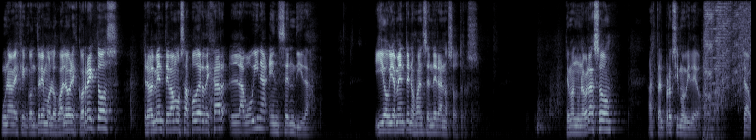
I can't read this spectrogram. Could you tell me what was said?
Una vez que encontremos los valores correctos, realmente vamos a poder dejar la bobina encendida. Y obviamente nos va a encender a nosotros. Te mando un abrazo. Hasta el próximo video. Chao.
